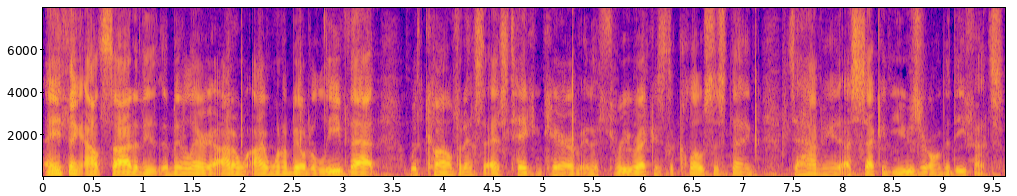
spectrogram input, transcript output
anything outside of the, the middle area, I don't, I want to be able to leave that with confidence that it's taken care of. And a three rec is the closest thing to having a second user on the defense.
